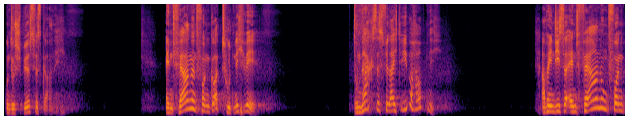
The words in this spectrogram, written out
und du spürst es gar nicht. Entfernen von Gott tut nicht weh. Du merkst es vielleicht überhaupt nicht. Aber in dieser Entfernung von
